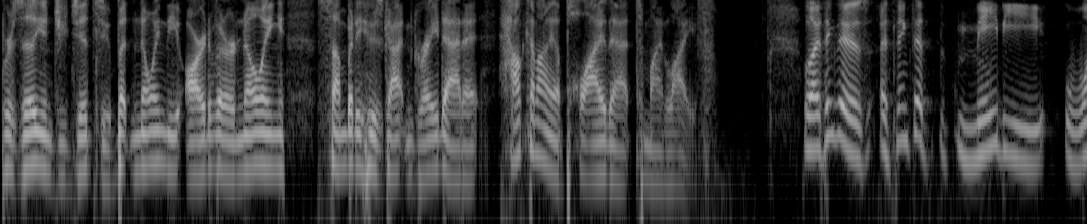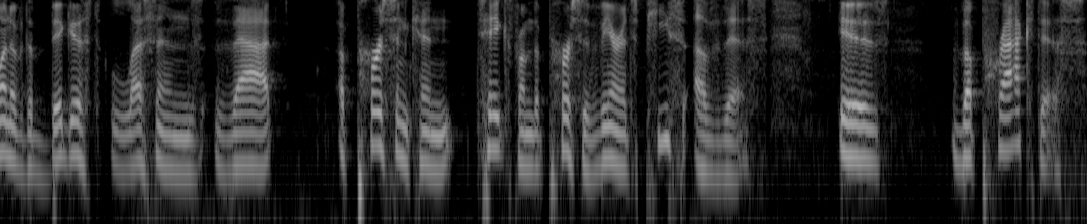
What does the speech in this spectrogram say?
Brazilian Jiu Jitsu, but knowing the art of it or knowing somebody who's gotten great at it, how can I apply that to my life? Well, I think there's, I think that maybe one of the biggest lessons that a person can take from the perseverance piece of this is the practice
